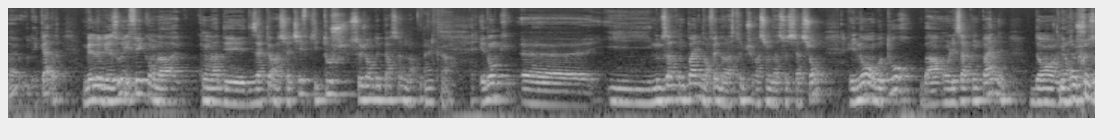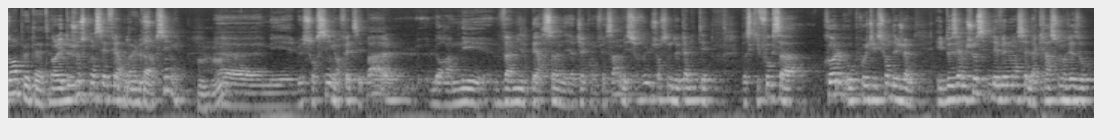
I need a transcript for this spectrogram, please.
euh, ou les cadres. Mais le réseau, il fait qu'on a qu'on a des, des acteurs associatifs qui touchent ce genre de personnes-là. Et donc, euh, ils nous accompagnent en fait dans la structuration de l'association. Et nous, en retour, bah, on les accompagne dans Le les, deux choses, peut-être. dans les deux choses qu'on sait faire. Donc le sourcing. Mhm. Euh, mais le sourcing, en fait, c'est pas leur amener 20 000 personnes et dire qu'on fait ça, mais surtout du sourcing de qualité. Parce qu'il faut que ça colle aux projections des jeunes. Et deuxième chose, c'est l'événementiel, la création de réseau.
